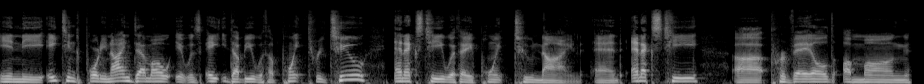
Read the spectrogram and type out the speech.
In the 18 to 49 demo, it was AEW with a 0.32, NXT with a 0.29, and NXT uh, prevailed among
